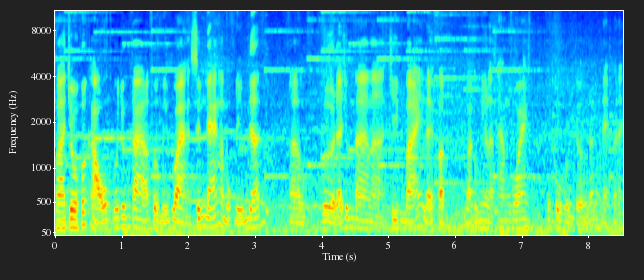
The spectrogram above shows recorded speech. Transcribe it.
Và chùa Phước Hậu của chúng ta ở phường Mỹ Hòa xứng đáng là một điểm đến à, vừa để chúng ta là chiêm bái lễ Phật và cũng như là tham quan cái khu vườn tượng rất là đẹp ở đây.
